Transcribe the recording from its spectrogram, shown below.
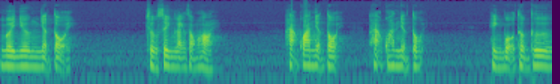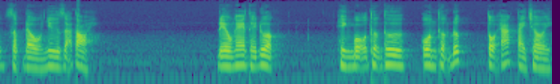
Người nhưng nhận tội. Trường sinh lạnh giọng hỏi. Hạ quan nhận tội, Hạ quan nhận tội. Hình bộ thượng thư dập đầu như dã tỏi. Đều nghe thấy được. Hình bộ thượng thư ôn thượng đức, Tội ác tài trời,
